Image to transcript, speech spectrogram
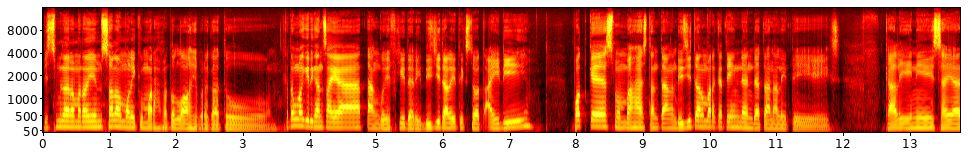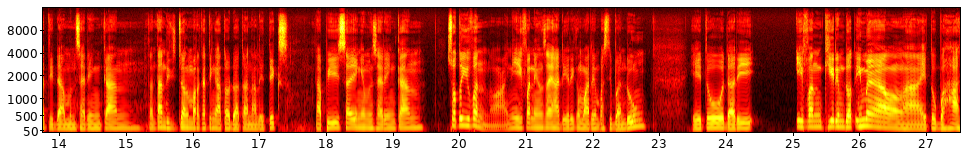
Bismillahirrahmanirrahim. Assalamualaikum warahmatullahi wabarakatuh. Ketemu lagi dengan saya Tangguh Rifki dari digitalytics.id Podcast membahas tentang digital marketing dan data analytics. Kali ini saya tidak mensaringkan tentang digital marketing atau data analytics Tapi saya ingin mensaringkan suatu event. Nah ini event yang saya hadiri kemarin pas di Bandung Yaitu dari event kirim.email Nah itu bahas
